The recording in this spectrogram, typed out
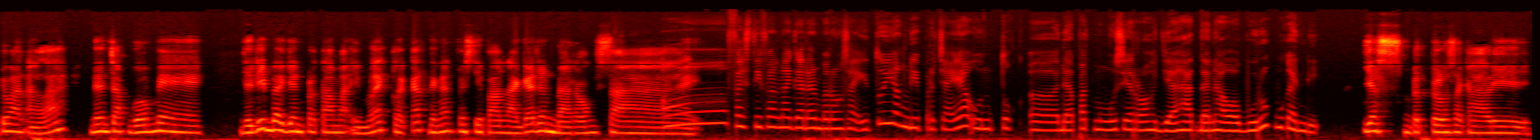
Tuhan Allah, dan Cap Gome. Jadi bagian pertama Imlek lekat dengan Festival Naga dan Barongsai. Oh, Festival Naga dan Barongsai itu yang dipercaya untuk eh, dapat mengusir roh jahat dan hawa buruk bukan, Di? Yes, betul sekali.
